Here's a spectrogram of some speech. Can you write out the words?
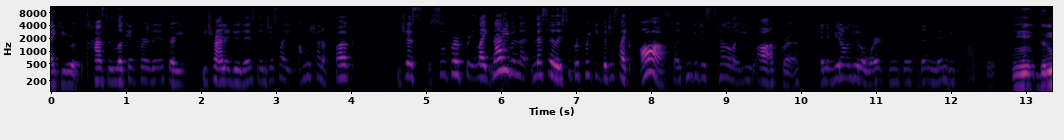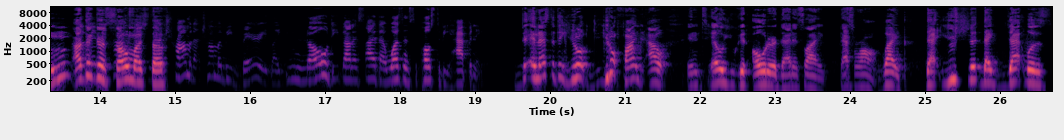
Like you're constantly looking for this, or you you trying to do this, and just like always trying to fuck just super free, like not even necessarily super freaky, but just like off. Like you could just tell, like you off, bro. And if you don't do the work, you just them men be toxic. Mhm, mhm. I Them think there's so much stuff, trauma. That trauma be buried. Like you know deep down inside that wasn't supposed to be happening. and that's the thing. You don't you don't find out until you get older that it's like that's wrong. Like that you should that that was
